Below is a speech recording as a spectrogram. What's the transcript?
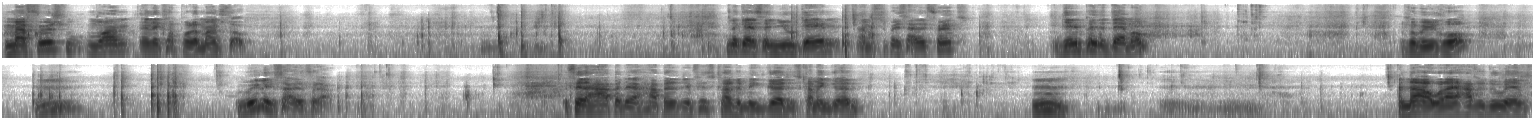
My first one in a couple of months though. Look, it's a new game. I'm super excited for it. Didn't play the demo. So really cool. Mm. Really excited for that. If it happened, it happened. If it's gonna be good, it's coming good. Mm. Now, what I have to do is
